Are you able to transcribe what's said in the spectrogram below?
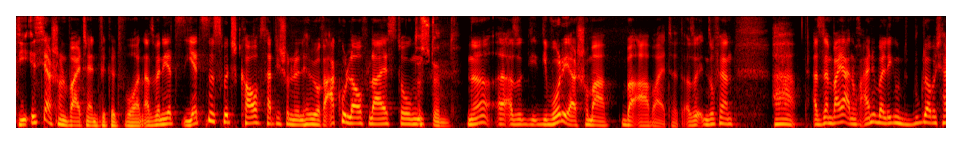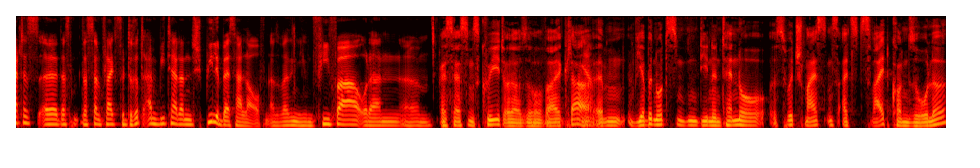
die ist ja schon weiterentwickelt worden. Also wenn du jetzt, jetzt eine Switch kaufst, hat die schon eine höhere Akkulaufleistung. Das stimmt. Ne? Äh, Also die, die wurde ja schon mal überarbeitet. Also insofern, ah, also dann war ja noch eine Überlegung, die du, glaube ich, hattest, äh, dass, dass dann vielleicht für Drittanbieter dann Spiele besser laufen. Also weiß ich nicht, ein FIFA oder ein ähm, Assassin's Creed oder so, weil klar, Ja. ähm, wir benutzen die Nintendo Switch meistens als Zweitkonsole,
